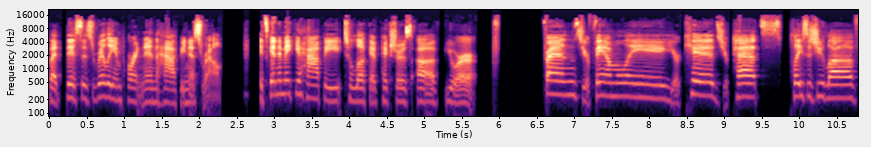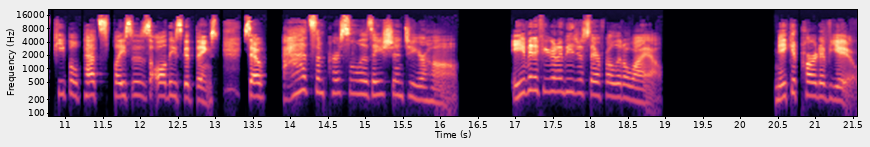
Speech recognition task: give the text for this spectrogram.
but this is really important in the happiness realm. It's going to make you happy to look at pictures of your friends, your family, your kids, your pets, places you love, people, pets, places, all these good things. So add some personalization to your home, even if you're going to be just there for a little while. Make it part of you.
